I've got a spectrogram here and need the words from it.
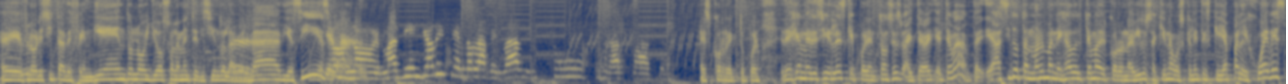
eh, Florecita defendiéndolo, yo solamente diciendo la verdad y así es. No, no, más bien yo diciendo la verdad y tú puras paso. Es correcto. Bueno, déjenme decirles que por entonces, ahí te, va- ahí te va. Ha sido tan mal manejado el tema del coronavirus aquí en Aguascalientes que ya para el jueves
